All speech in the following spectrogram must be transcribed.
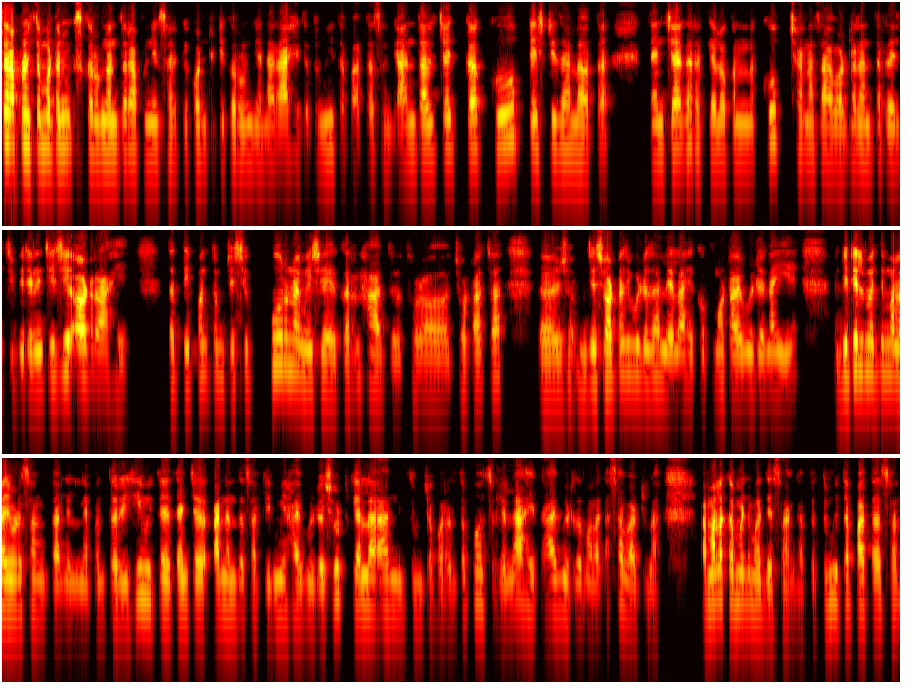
तर आपण इथं मटण मिक्स करून नंतर आपण एकसारखी क्वांटिटी करून घेणार आहे. तर तुम्ही इथं पाहत सांगते म्हणजे आणि दालच्या इतका खूप टेस्टी झाला होता. त्यांच्या घरातल्या लोकांना खूप छान असा आवडला. नंतर त्यांची बिर्याणीची जी ऑर्डर आहे, तर ती पण तुमच्याशी पूर्ण मी शेअर करेन. हा थोडा छोटासा म्हणजे शॉर्टच व्हिडिओ झालेला आहे. खूप मोठा व्हिडिओ नाहीये. डिटेलमध्ये मला एवढं सांगता आलेलं नाही. पण तरीही मी त्यांच्या आनंदासाठी मी हा व्हिडिओ शूट केला आणि तुमच्यापर्यंत पोहोचलेला आहे. हा व्हिडिओ मला कसा वाटला? आम्हाला कमेंटमध्ये सांगा. तर तुम्ही तर पाहत असाल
